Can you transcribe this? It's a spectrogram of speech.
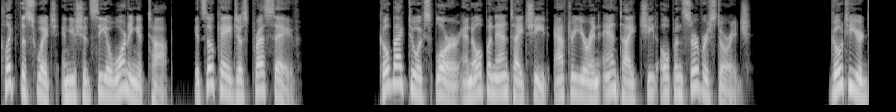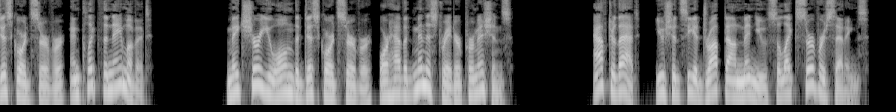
Click the switch and you should see a warning at top. It's okay, just press save. Go back to Explorer and open Anti-Cheat after you're in Anti-Cheat Open Server Storage. Go to your Discord server and click the name of it. Make sure you own the Discord server or have administrator permissions. After that, you should see a drop down menu select Server Settings.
